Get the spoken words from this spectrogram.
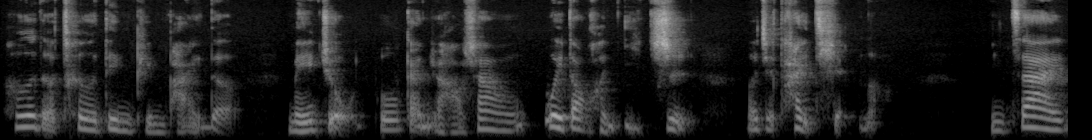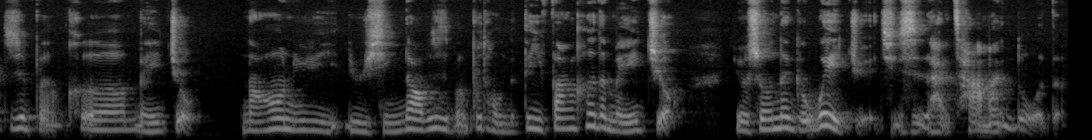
喝的特定品牌的美酒，都感觉好像味道很一致，而且太甜了。你在日本喝美酒，然后你旅行到日本不同的地方喝的美酒，有时候那个味觉其实还差蛮多的，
